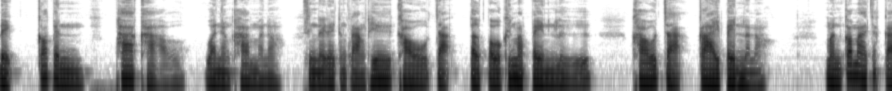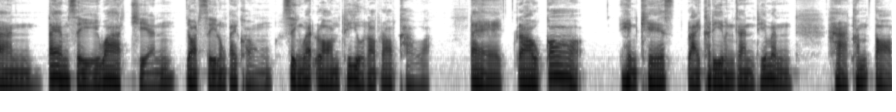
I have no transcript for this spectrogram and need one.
เด็กก็เป็นผ้าขาววันยังค่ำอะเนาะสิ่งใดๆต่างๆ ที่เขาจะเติบโตขึ้นมาเป็นหรือเขาจะกลายเป็นนะเนาะ มันก็มาจากการแต้มสีวาดเขียน หยอดสีลงไปของสิ่งแวดล้อมที่อยู่รอบๆเขาอะแต่เราก็เห็นเคสหลายคดีเหมือนกันที่มันหาคำตอบ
